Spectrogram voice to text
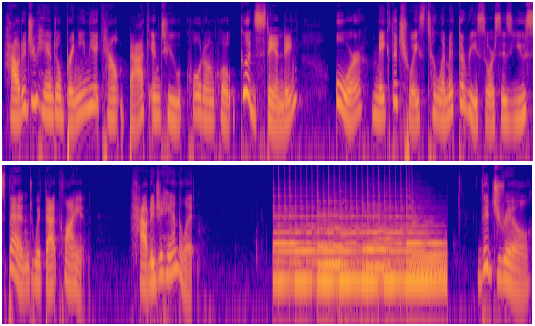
How did you handle bringing the account back into quote unquote good standing or make the choice to limit the resources you spend with that client. How did you handle it? The drill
